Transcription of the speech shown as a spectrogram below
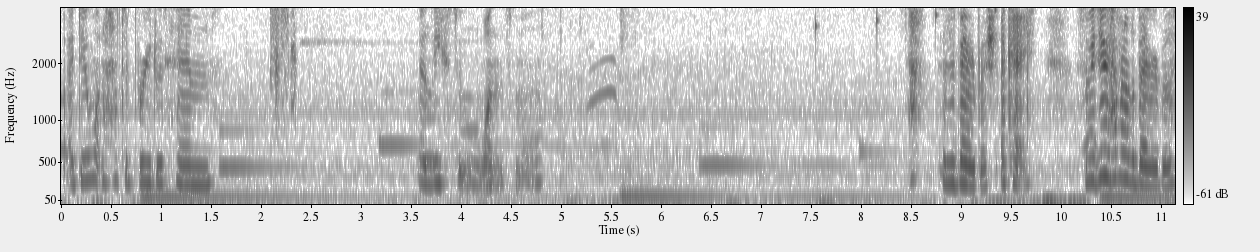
But I do want her to breed with him at least once more. There's a berry bush. Okay, so we do have another berry bush,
